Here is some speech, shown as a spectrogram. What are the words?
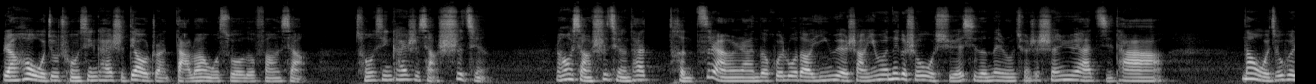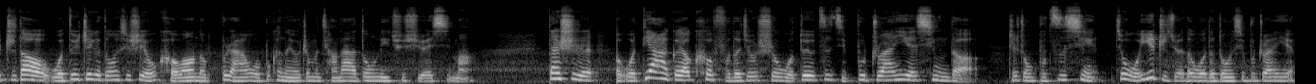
然后我就重新开始调转，打乱我所有的方向，重新开始想事情。然后想事情，它很自然而然的会落到音乐上，因为那个时候我学习的内容全是声乐啊、吉他啊。那我就会知道我对这个东西是有渴望的，不然我不可能有这么强大的动力去学习嘛。但是我第二个要克服的就是我对自己不专业性的这种不自信。就我一直觉得我的东西不专业，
